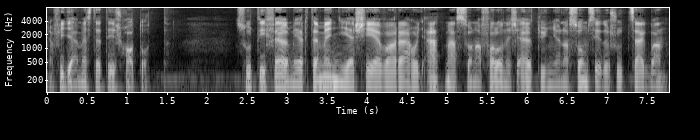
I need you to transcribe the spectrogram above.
A figyelmeztetés hatott. Szuti felmérte, mennyi esélye van rá, hogy átmásszon a falon és eltűnjön a szomszédos utcákban.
